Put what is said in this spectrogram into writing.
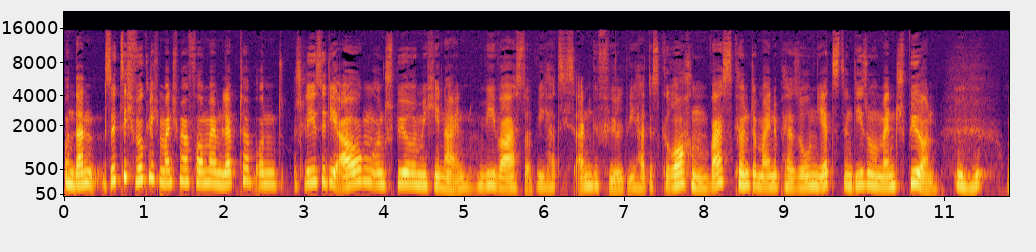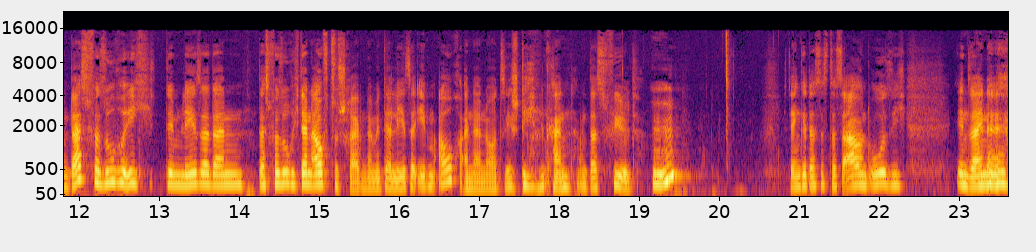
Und dann sitze ich wirklich manchmal vor meinem Laptop und schließe die Augen und spüre mich hinein. Wie war es dort? Wie hat es sich angefühlt? Wie hat es gerochen? Was könnte meine Person jetzt in diesem Moment spüren? Mhm. Und das versuche ich dem Leser dann, das versuche ich dann aufzuschreiben, damit der Leser eben auch an der Nordsee stehen kann und das fühlt. Mhm. Ich denke, das ist das A und O, sich in seine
